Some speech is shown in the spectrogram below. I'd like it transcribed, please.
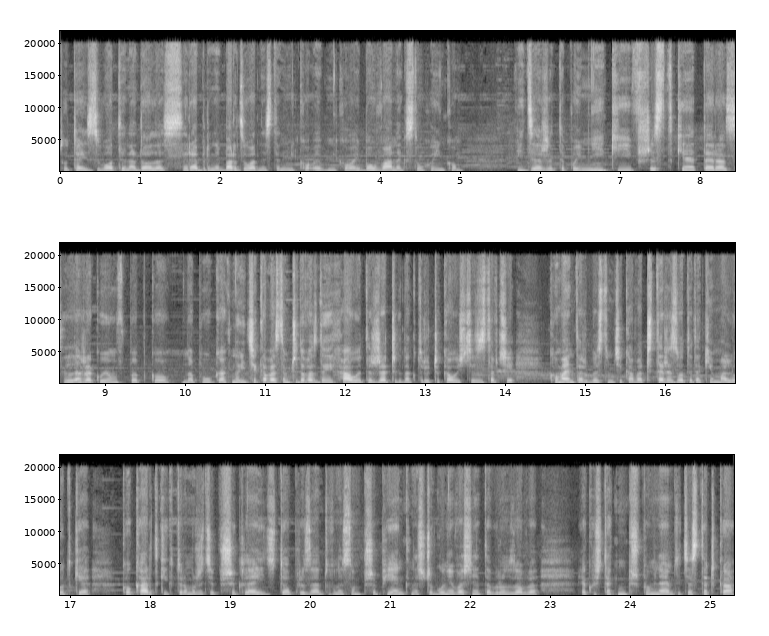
Tutaj złoty na dole, srebrny. Bardzo ładny jest ten Miko e, Mikołaj. Bałwanek z tą choinką. Widzę, że te pojemniki wszystkie teraz leżakują w Pepko na półkach. No i ciekawa jestem, czy do Was dojechały te rzeczy, na które czekałyście. Zostawcie komentarz, bo jestem ciekawa. 4 zł takie malutkie kokardki, które możecie przykleić do prezentów. One są przepiękne, szczególnie właśnie te brązowe. Jakoś tak mi przypominają te ciasteczka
